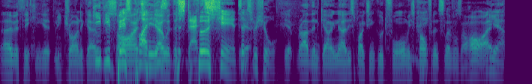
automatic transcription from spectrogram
Overthinking it and trying to go Give with your the best science players and go with the the stats. first chance, that's Yeah. for sure. Yep, rather than going, no, this bloke's in good form. His confidence levels are high. Yeah.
